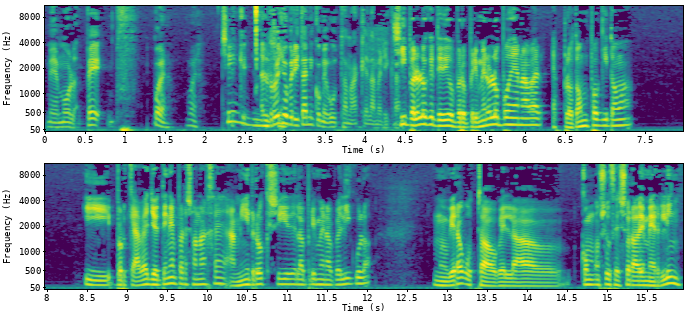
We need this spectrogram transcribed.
me mola. Pe- bueno, bueno. Sí, Es que no el sé. rollo británico me gusta más que el americano. Sí, pero es lo que te digo, pero primero lo podían haber explotado un poquito más. Y porque, a ver, yo tenía personajes, a mí Roxy de la primera película, me hubiera gustado verla como sucesora de Merlín.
